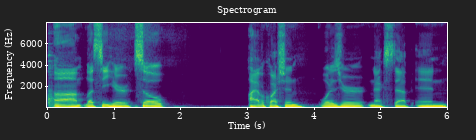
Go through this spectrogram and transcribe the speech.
Um, let's see here. So I have a question. What is your next step in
